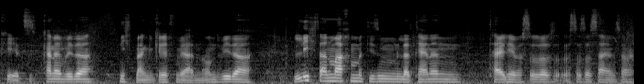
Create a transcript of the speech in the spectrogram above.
Okay, jetzt kann er wieder nicht mehr angegriffen werden. Und wieder Licht anmachen mit diesem Laternenteil hier, was, was, was das sein soll.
